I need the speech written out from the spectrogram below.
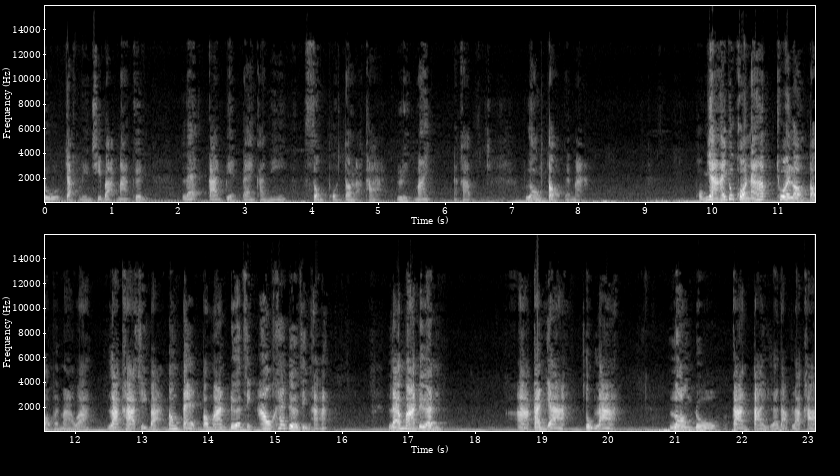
รู้จากเหรียญชิบะมากขึ้น และการเปลี่ยนแปลงครั้งนี้ส่งผลต่อราคาหรือไม่นะครับ ลองตอบกันมา ผมอยากให้ทุกคนนะครับ ช่วยลองตอบกันมาว่า ราคาชิบะต้องแต่ประมาณเดือนสิงเอาแค่เดือนสิงหาแล้วมาเดือน กันยาตุลา ลองดูการไต่ระดับราคา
